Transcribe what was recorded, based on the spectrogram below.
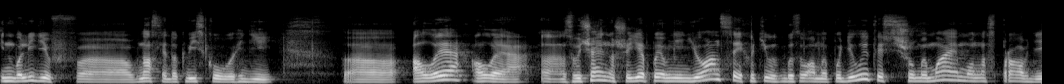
інвалідів е, внаслідок військових дій. Але, але звичайно, що є певні нюанси, і хотів би з вами поділитись, що ми маємо насправді,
